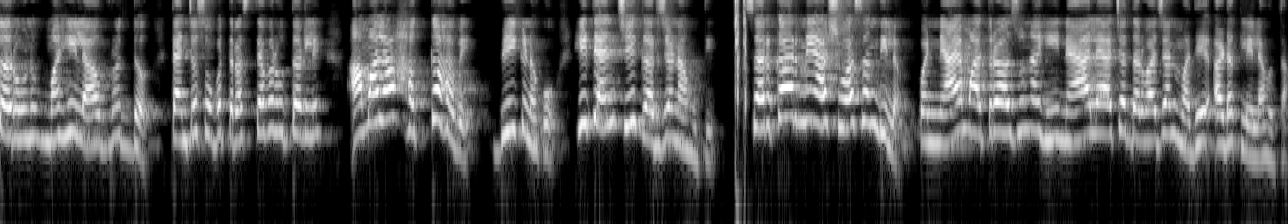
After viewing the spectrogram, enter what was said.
तरुण महिला वृद्ध त्यांच्यासोबत रस्त्यावर उतरले. आम्हाला हक्क हवे भीक नको ही त्यांची गर्जना होती. सरकारने आश्वासन दिलं पण न्याय मात्र अजूनही न्यायालयाच्या दरवाजांमध्ये अडकलेला होता.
